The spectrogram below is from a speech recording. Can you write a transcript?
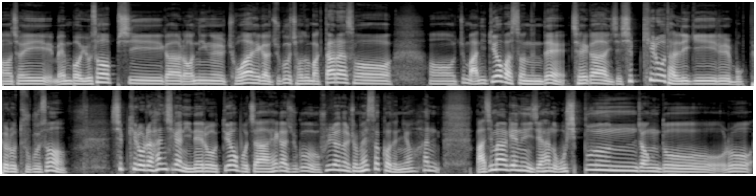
어, 저희 멤버 요섭 씨가 러닝을 좋아해가지고 저도 막 따라서 어, 좀 많이 뛰어봤었는데 제가 이제 10km 달리기를 목표로 두고서 10km를 1시간 이내로 뛰어보자 해가지고 훈련을 좀 했었거든요. 한, 마지막에는 이제 한 50분 정도로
